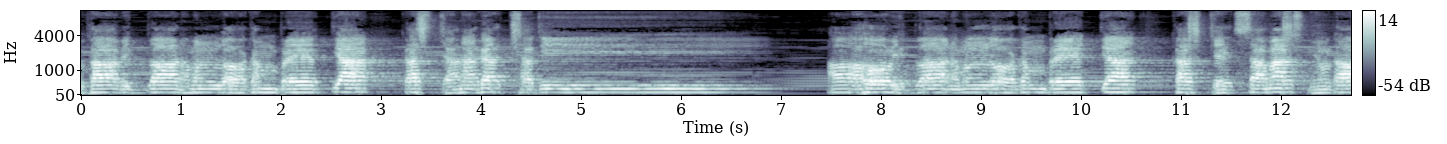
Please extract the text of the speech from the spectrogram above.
उथा विद्वानमल्लोकम् प्रेत्य कश्चन गच्छति। आहो विद्वानमल्लोकम् प्रेत्य कश्चित् समश्नुता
